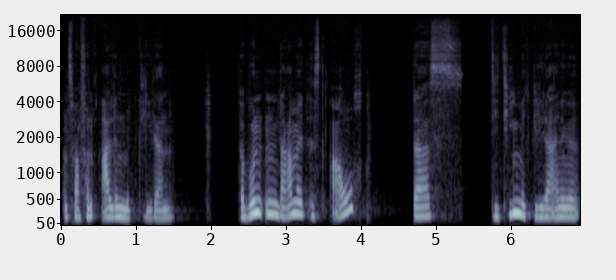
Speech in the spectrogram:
Und zwar von allen Mitgliedern. Verbunden damit ist auch, dass die Teammitglieder eine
